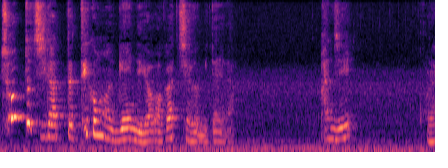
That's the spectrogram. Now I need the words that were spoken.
ちょっと違ったテコの原理が分かっちゃうみたいな感じこれ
